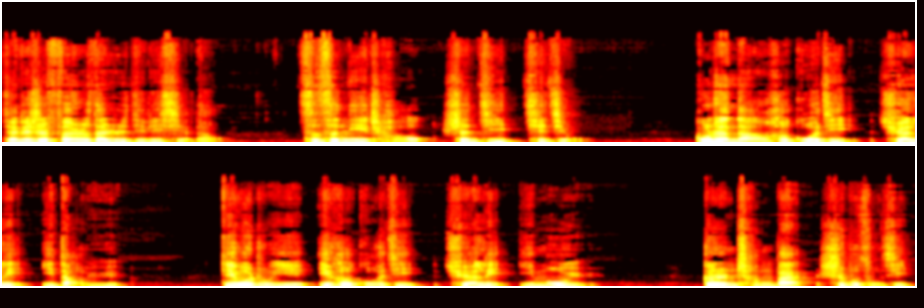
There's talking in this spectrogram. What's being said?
蒋介石愤而在日记里写道：“此次逆潮甚激且久，共产党和国际权力已倒于，帝国主义亦和国际权力已谋于，个人成败实不足计，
